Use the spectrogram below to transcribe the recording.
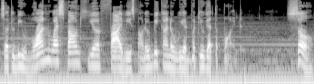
So it'll be one westbound here, five eastbound. It would be kind of weird but you get the point. So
